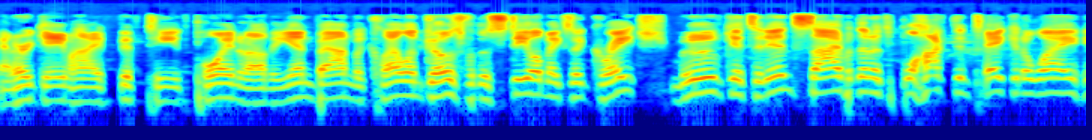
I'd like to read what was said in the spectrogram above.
And her game high 15th point. And on the inbound, McClellan goes for the steal, makes a great move, gets it inside, but then it's blocked and taken away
